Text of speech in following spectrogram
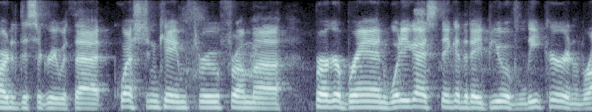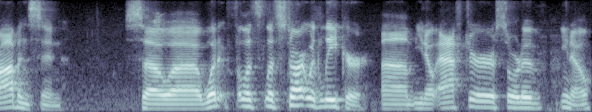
hard to disagree with that. Question came through from uh, Burger Brand. What do you guys think of the debut of Leeker and Robinson? So uh, what? Let's let's start with Leeker. Um, you know, after sort of you know,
